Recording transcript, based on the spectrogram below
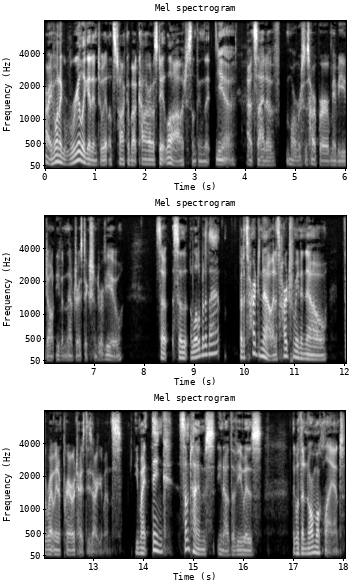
All right, if you want to really get into it, let's talk about Colorado state law, which is something that yeah, outside of Moore versus Harper, maybe you don't even have jurisdiction to review. So, so a little bit of that, but it's hard to know, and it's hard for me to know the right way to prioritize these arguments. You might think sometimes, you know, the view is like with a normal client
